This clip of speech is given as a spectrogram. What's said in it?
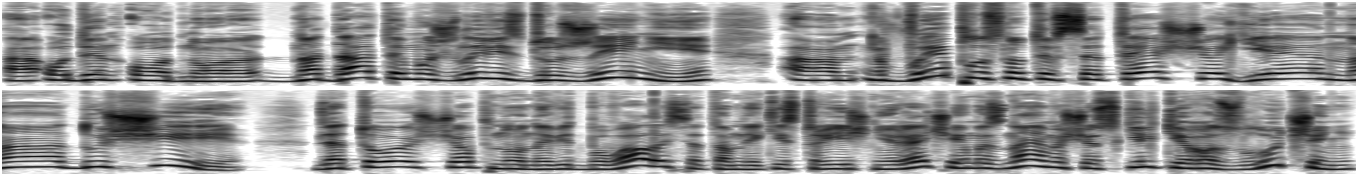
один одного, надати можливість дружині а, виплеснути все те, що є на душі. Для того, щоб ну, не відбувалися там якісь трагічні речі, і ми знаємо, що скільки розлучень,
